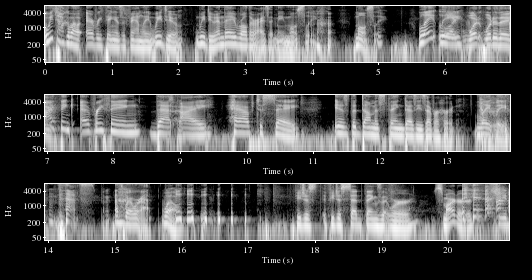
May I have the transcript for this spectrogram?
we talk about everything as a family. We do. We do. And they roll their eyes at me mostly. Mostly lately Like, what what do they? I think everything that I have to say is the dumbest thing Desi's ever heard lately. that's that's where we're at. Well, if you just if you just said things that were smarter, she'd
